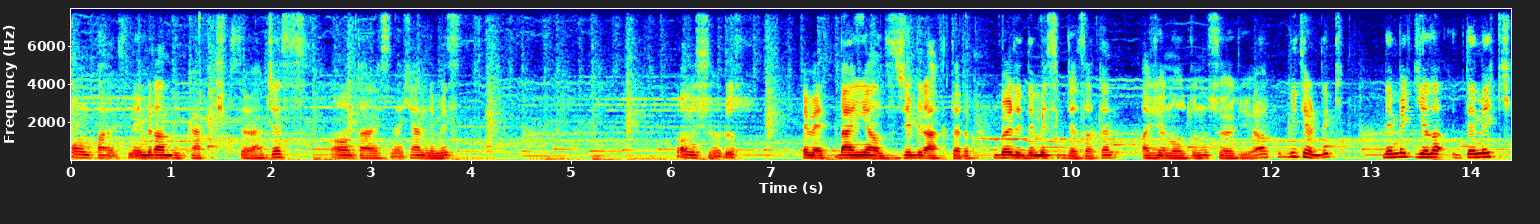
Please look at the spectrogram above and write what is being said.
10 tanesini Emirhan Din kardeşimize vereceğiz. 10 tanesini de kendimiz konuşuyoruz. Evet ben yalnızca bir aktarım. Böyle demesi bile zaten ajan olduğunu söylüyor. Bitirdik. Demek yıla, demek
